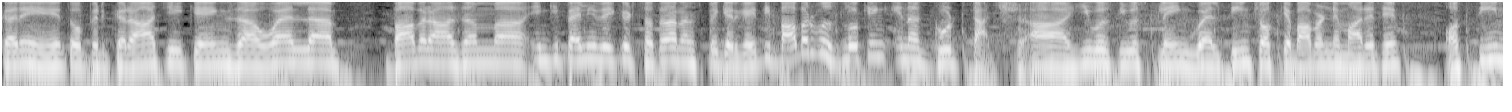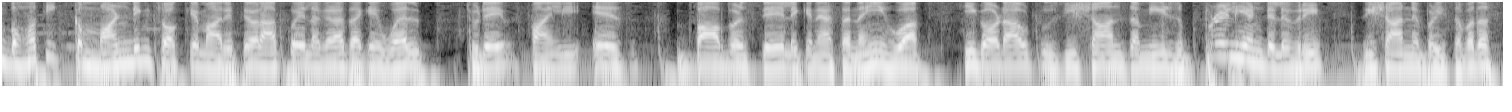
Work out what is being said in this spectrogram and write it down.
करें तो फिर कराची किंग्स वेल बाबर आज़म इनकी पहली विकेट सत्रह रन पे गिर गई थी। Babar was looking in a good touch he was he was playing well तीन चौके बाबर ने मारे थे, और तीन बहुत ही कमांडिंग चौके मारे थे, और आपको ये लग रहा था कि well today finally is Babar's day लेकिन ऐसा नहीं हुआ। He got out to Zeeshan Zameer brilliant delivery Zeeshan ने बड़ी ज़बरदस्त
